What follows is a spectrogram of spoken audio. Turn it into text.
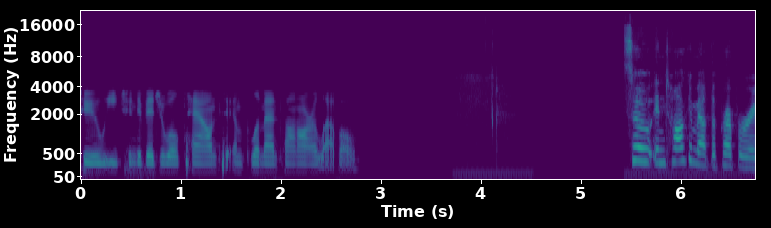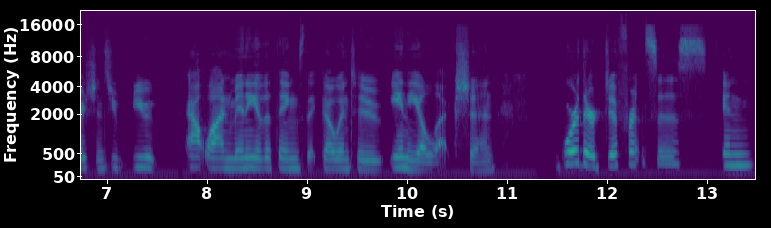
to each individual town to implement on our level. So, in talking about the preparations, you, you outline many of the things that go into any election. Were there differences in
